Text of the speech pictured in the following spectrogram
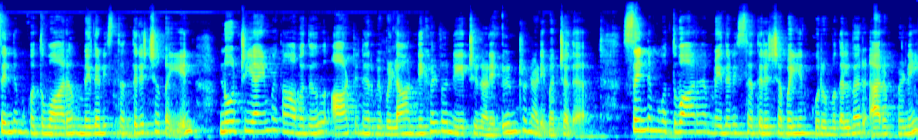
சின்னமுகத்துவாரம் மெதடிஸ்த திருச்சபையின் நூற்றி ஐம்பதாவது ஆண்டு நிறைவு விழா நிகழ்வு நேற்று நடை இன்று நடைபெற்றது. சின்னமுகத்துவார மெதடிஸ்த திருச்சபையின் குறுமுதல்வர் அருப்பணி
